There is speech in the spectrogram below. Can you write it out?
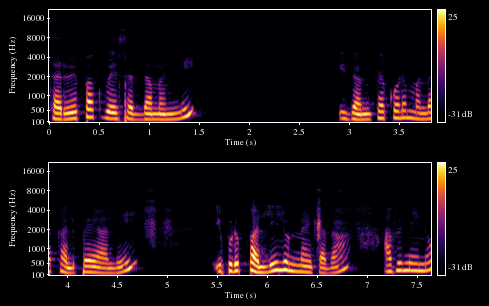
కరివేపాకు వేసేద్దామండి. ఇదంతా కూడా మళ్ళీ కలిపేయాలి. ఇప్పుడు పల్లీలు ఉన్నాయి కదా అవి నేను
